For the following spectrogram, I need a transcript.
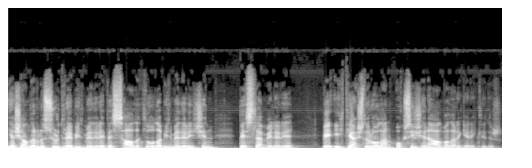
yaşamlarını sürdürebilmeleri ve sağlıklı olabilmeleri için beslenmeleri ve ihtiyaçları olan oksijeni almaları gereklidir.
